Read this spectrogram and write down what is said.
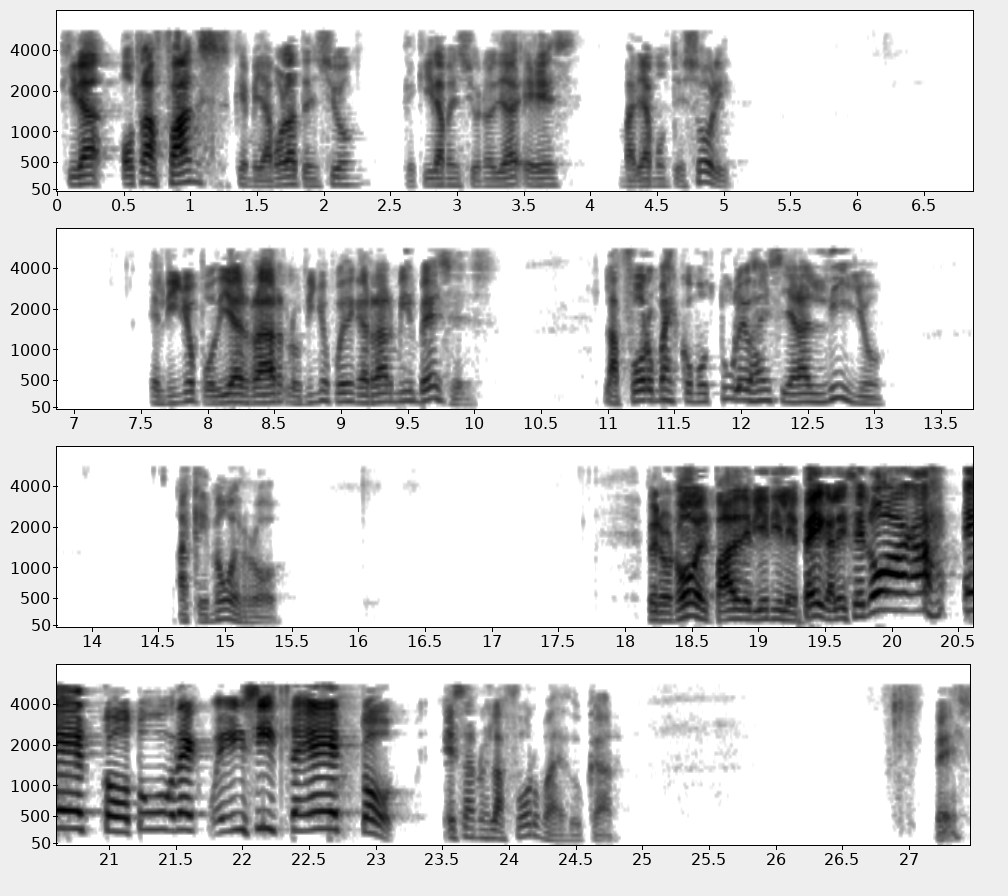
Kira, otra fans que me llamó la atención, que Kira mencionó ya, es María Montessori. El niño podía errar, los niños pueden errar mil veces. La forma es como tú le vas a enseñar al niño a que no erró. Pero no, el padre viene y le pega, le dice, no hagas esto, tú hiciste esto. Esa no es la forma de educar. ¿Ves?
